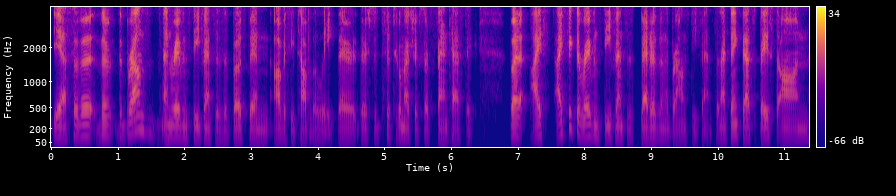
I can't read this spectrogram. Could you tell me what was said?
Yeah, so the, the the Browns and Ravens defenses have both been obviously top of the league. Their their statistical metrics are fantastic. But I I think the Ravens defense is better than the Browns defense. And I think that's based on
